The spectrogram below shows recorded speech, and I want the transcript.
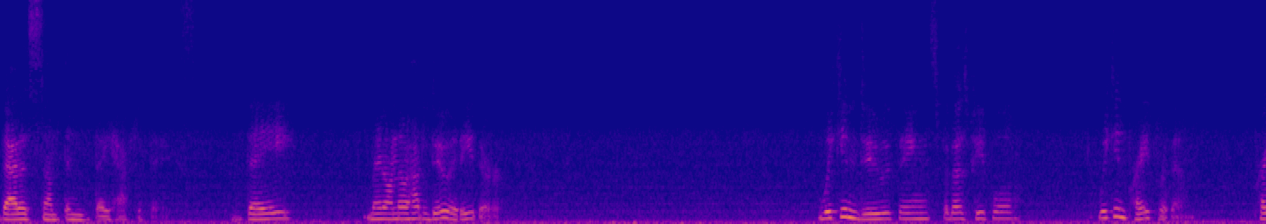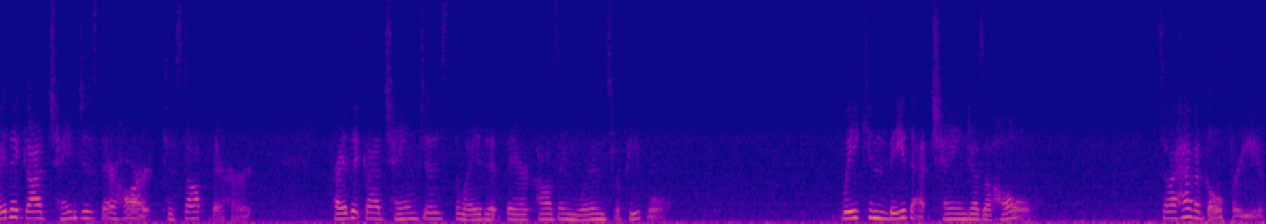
That is something they have to fix. They may not know how to do it either we can do things for those people. We can pray for them. Pray that God changes their heart to stop their hurt. Pray that God changes the way that they're causing wounds for people. We can be that change as a whole. So I have a goal for you.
